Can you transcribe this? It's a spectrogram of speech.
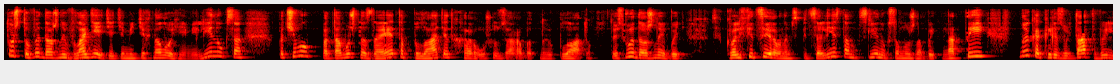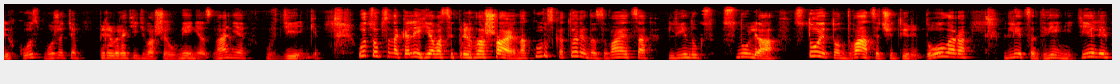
То, что вы должны владеть этими технологиями Linux, Почему? Потому что за это платят хорошую заработную плату. То есть вы должны быть квалифицированным специалистом, с Linux нужно быть на ты, ну и как результат вы легко сможете превратить ваши умения, знания в деньги. Вот, собственно, коллеги, я вас и приглашаю на курс, который называется Linux с нуля. Стоит он 24 доллара, длится 2 недели.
